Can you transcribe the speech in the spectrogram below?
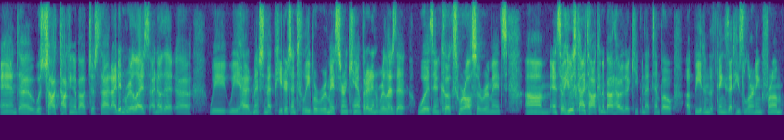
and uh, was talk- talking about just that. I didn't realize. I know that uh, we we had mentioned that Peters and Talib were roommates during camp, but I didn't realize that Woods and Cooks were also roommates. Um, and so he was kind of talking about how they're keeping that tempo upbeat and the things that he's learning from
